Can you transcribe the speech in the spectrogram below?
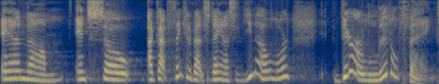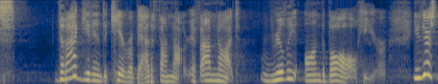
And, um, and so I got thinking about it today and I said, you know, Lord, there are little things that I get into care about if I'm not, if I'm not really on the ball here. You know, there's,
